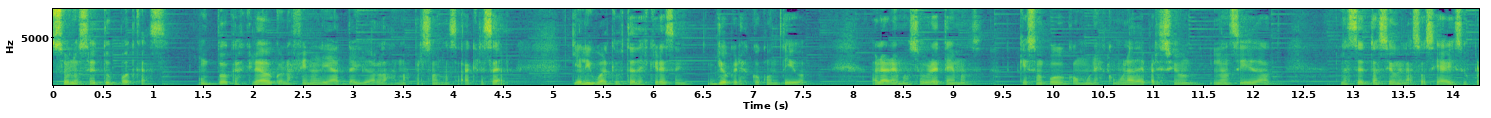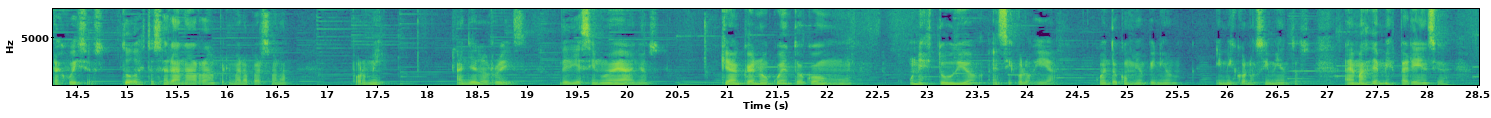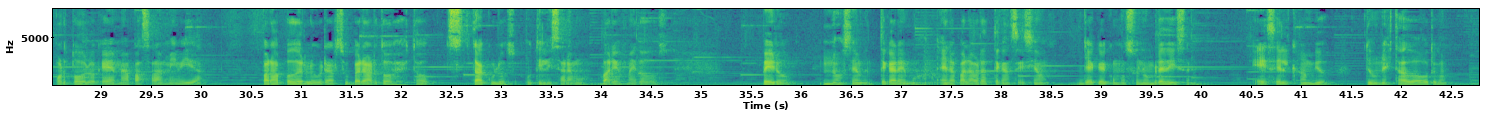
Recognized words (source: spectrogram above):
Solo sé tu podcast, un podcast creado con la finalidad de ayudar a las demás personas a crecer. Y al igual que ustedes crecen, yo crezco contigo. Hablaremos sobre temas que son poco comunes como la depresión, la ansiedad, la aceptación en la sociedad y sus prejuicios. Todo esto será narrado en primera persona por mí, Angelo Ruiz, de 19 años, que aunque no cuento con un estudio en psicología, cuento con mi opinión y mis conocimientos, además de mi experiencia por todo lo que me ha pasado en mi vida. Para poder lograr superar todos estos obstáculos utilizaremos varios métodos, pero nos centraremos en la palabra transición, ya que como su nombre dice, es el cambio de un estado a otro.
